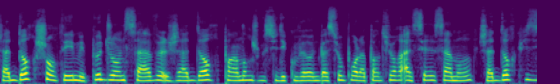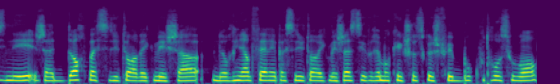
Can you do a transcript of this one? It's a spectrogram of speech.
J'adore chanter, mais peu de gens le savent. J'adore peindre. Je me suis découvert une passion pour la peinture assez récemment. J'adore cuisiner. J'adore passer du temps avec mes chats. Ne rien faire et passer du temps avec mes chats, c'est vraiment quelque chose que je fais beaucoup trop souvent.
